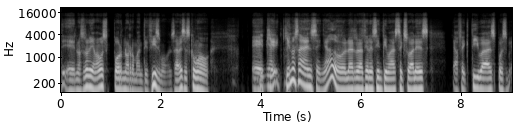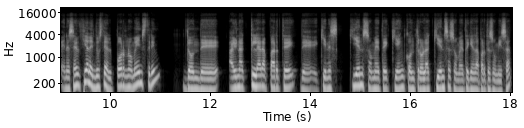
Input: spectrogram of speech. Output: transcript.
Eh, nosotros lo llamamos porno-romanticismo, ¿sabes? Es como, eh, ¿quién nos ha enseñado las relaciones íntimas, sexuales, afectivas? Pues en esencia la industria del porno mainstream, donde hay una clara parte de quién es quién somete, quién controla, quién se somete, quién es la parte sumisa,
